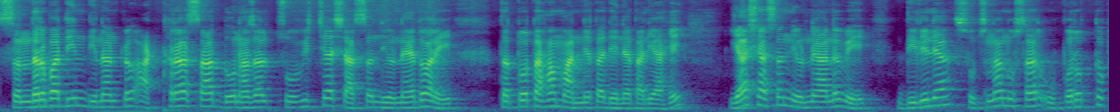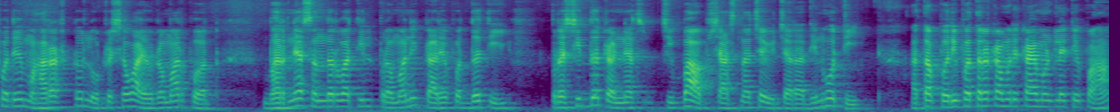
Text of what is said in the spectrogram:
संदर्भाधीन दिनांक अठरा सात दोन हजार चोवीसच्या शासन निर्णयाद्वारे तत्वत मान्यता देण्यात आली आहे. या शासन निर्णयान्वये दिलेल्या सूचनानुसार उपरोक्त पदे महाराष्ट्र लोकसेवा आयोगामार्फत भरण्यासंदर्भातील प्रमाणित कार्यपद्धती प्रसिद्ध करण्याची बाब शासनाच्या विचाराधीन होती. आता परिपत्रकामध्ये काय म्हटले ते पहा.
